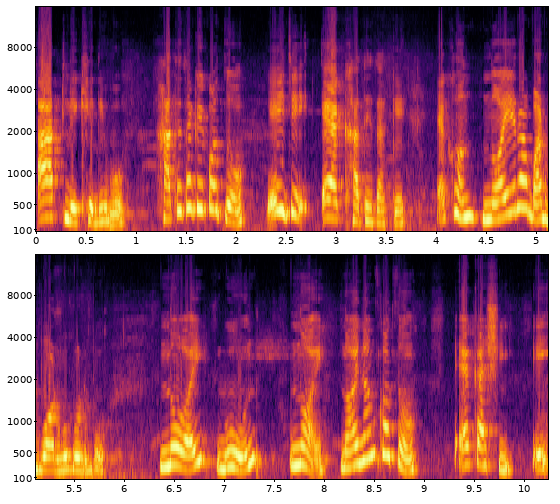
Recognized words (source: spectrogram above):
আট লিখে দিব। হাতে থাকে কত? এই যে এক হাতে থাকে। এখন নয়ের আবার বর্গ করব। নয় গুণ নয়। নয় নাম কত? একাশি। এই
